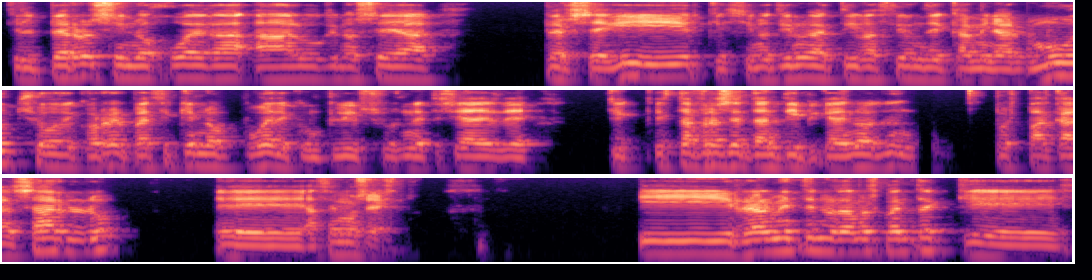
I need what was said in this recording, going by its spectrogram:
que, el perro si no juega a algo que no sea perseguir, que si no tiene una activación de caminar mucho, de correr, parece que no puede cumplir sus necesidades de, esta frase tan típica, pues para cansarlo, eh, hacemos esto. Y realmente nos damos cuenta que,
